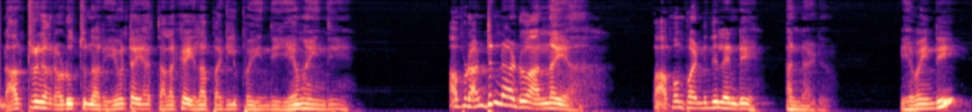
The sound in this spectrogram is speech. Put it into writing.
డాక్టర్ గారు అడుగుతున్నారు ఏమిటయ్యా తలక ఇలా పగిలిపోయింది? ఏమైంది? అప్పుడు అంటున్నాడు అన్నయ్య పాపం పండిందిలేండి అన్నాడు. ఏమైంది?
